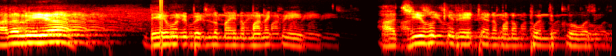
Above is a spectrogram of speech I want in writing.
హలలుయా దేవుని బిడ్డలమైన మనకి ఆ జీవ కిరీటాన్ని మనం పొందుకోవాలి.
